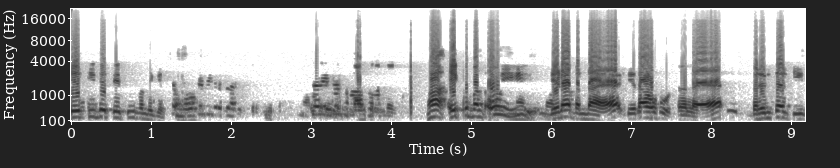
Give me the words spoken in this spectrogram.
33 ਦੇ 33 ਬੰਦੇ ਗ੍ਰਿਫਤਾਰ ਮੌਕੇ ਵੀ ਗ੍ਰਿਫਤਾਰ ਕੀਤੇ ਸਰ ਇਹਦਾ ਸਮਾਪਤ ਹਾਂ ਇੱਕ ਬੰਦਾ ਉਹ ਹੀ ਜਿਹੜਾ ਬੰਦਾ ਹੈ ਜਿਹਦਾ ਉਹ ਹੋਟਲ ਹੈ ਬਰਿੰਦਰਜੀਤ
